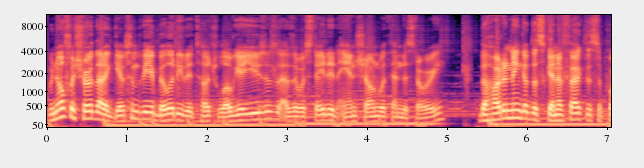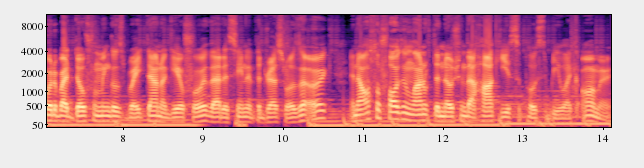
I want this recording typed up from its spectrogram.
We know for sure that it gives him the ability to touch Logia users as it was stated and shown within the story, the hardening of the skin effect is supported by Doflamingo's breakdown of Gear 4 that is seen at the Dressrosa arc, and it also falls in line with the notion that Haki is supposed to be like armor.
